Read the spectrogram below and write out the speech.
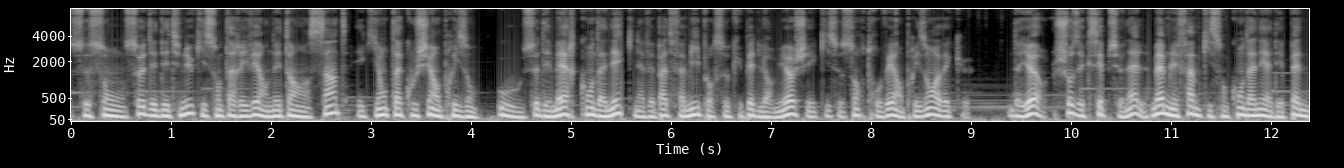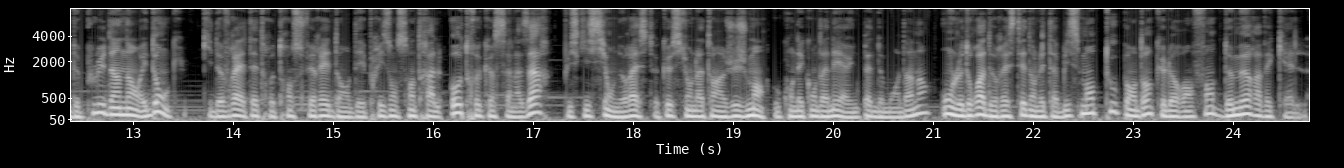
Ce sont ceux des détenus qui sont arrivés en étant enceintes et qui ont accouché en prison, ou ceux des mères condamnées qui n'avaient pas de famille pour s'occuper de leurs mioches et qui se sont retrouvés en prison avec eux. D'ailleurs, chose exceptionnelle, même les femmes qui sont condamnées à des peines de plus d'un an et donc qui devraient être transférées dans des prisons centrales autres que Saint-Lazare, puisqu'ici on ne reste que si on attend un jugement ou qu'on est condamné à une peine de moins d'un an, ont le droit de rester dans l'établissement tout pendant que leur enfant demeure avec elles.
